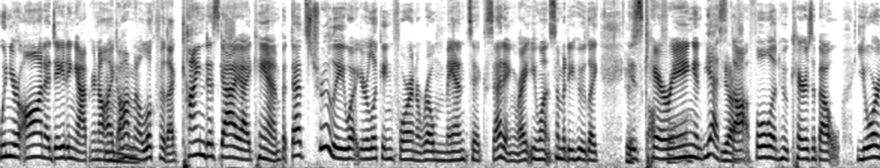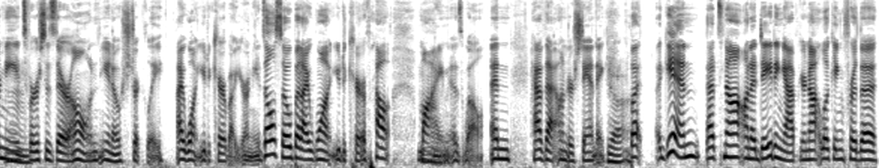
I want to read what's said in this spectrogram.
when you're on a dating app, you're not like, oh, I'm going to look for the kindest guy I can. But that's truly what you're looking for in a romantic setting, right? You want somebody who like Is is, caring and yes, Yeah. Thoughtful and who cares about your needs hmm. versus their own. You know, strictly. I want you to care about your needs also, but I want you to care about hmm. mine as well and have that understanding. Yeah. But again, that's not on a dating app. You're not looking for the,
